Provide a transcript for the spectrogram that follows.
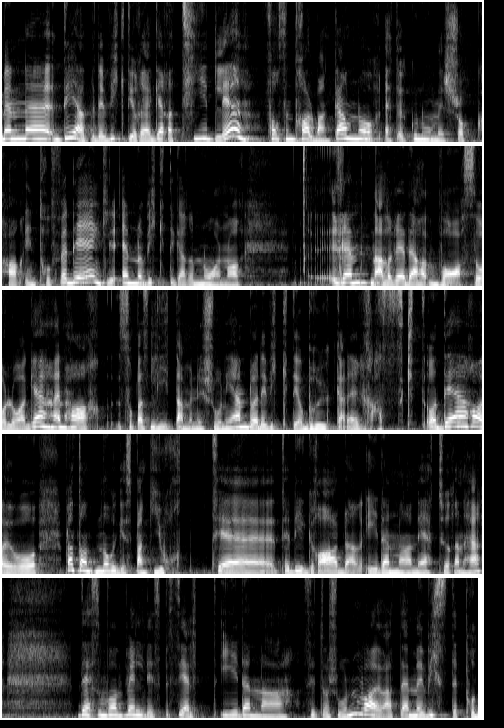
Men eh, det at det er viktig å reagere tidlig for sentralbanker når et økonomisk sjokk har inntruffet, det er egentlig enda viktigere nå når rentene allerede var så lave. En har såpass lite ammunisjon igjen. Da er det viktig å bruke det raskt. Og det har jo bl.a. Norges Bank gjort til, til de grader i denne nedturen her. Det som var veldig spesielt i denne situasjonen, var jo at vi visste på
